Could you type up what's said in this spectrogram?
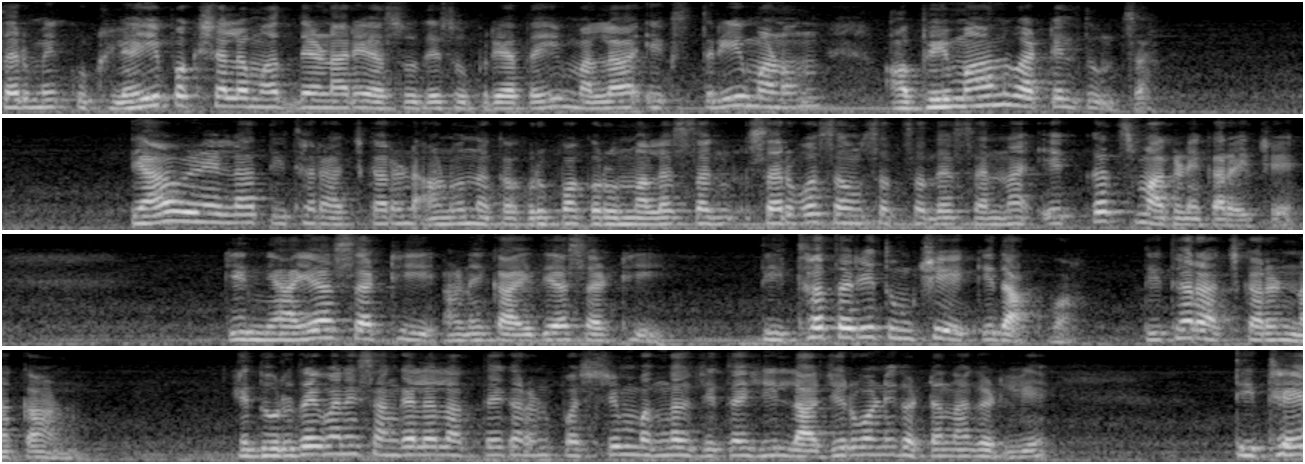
तर मी कुठल्याही पक्षाला मत देणारे असू दे सुप्रियाताई मला एक स्त्री म्हणून अभिमान वाटेल तुमचा. त्यावेळेला तिथं राजकारण आणू नका कृपा करून मला सं सर्व संसद सदस्यांना एकच मागणे करायचे की न्यायासाठी आणि कायद्यासाठी तिथं तरी तुमची एकी दाखवा तिथं राजकारण नका आणू. हे दुर्दैवाने सांगायला लागते कारण पश्चिम बंगाल जिथं ही लाजीरवाणी घटना घडली आहे तिथे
